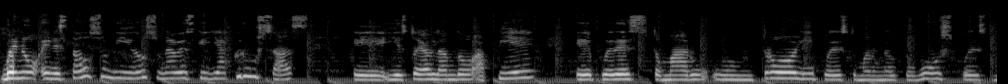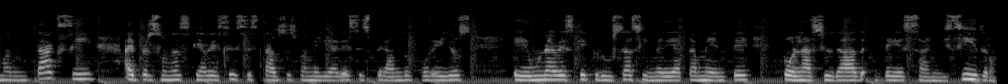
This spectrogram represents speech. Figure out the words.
Bueno, en Estados Unidos, una vez que ya cruzas, eh, y estoy hablando a pie, eh, puedes tomar un, trolley, puedes tomar un autobús, puedes tomar un taxi. Hay personas que a veces están sus familiares esperando por ellos eh, una vez que cruzas inmediatamente con la ciudad de San Isidro.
